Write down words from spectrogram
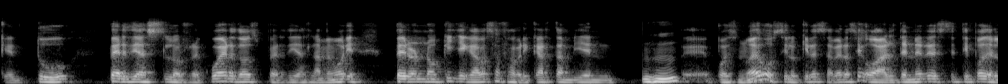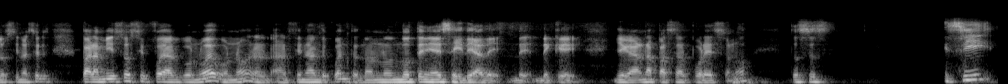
que tú perdías los recuerdos, perdías la memoria, pero no que llegabas a fabricar también eh, pues nuevos, si lo quieres saber así, o al tener este tipo de alucinaciones. Para mí eso sí fue algo nuevo, ¿no? Al, final de cuentas, ¿no? No, tenía esa idea de, de, que llegaran a pasar por eso, ¿no? Entonces, sí,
